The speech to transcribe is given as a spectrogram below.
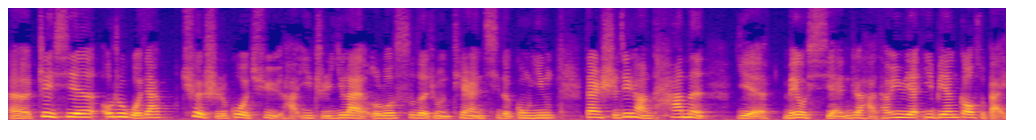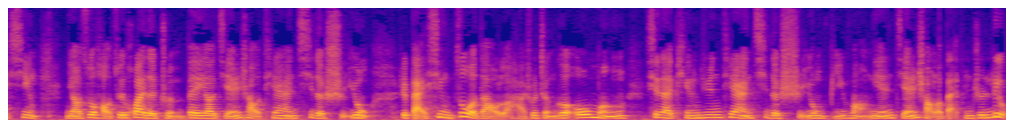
呃，这些欧洲国家确实过去哈一直依赖俄罗斯的这种天然气的供应，但实际上他们也没有闲着哈，他们一边一边告诉百姓你要做好最坏的准备，要减少天然气的使用，这百姓做到了哈，说整个欧盟现在平均天然气的使用比往年减少了百分之六。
